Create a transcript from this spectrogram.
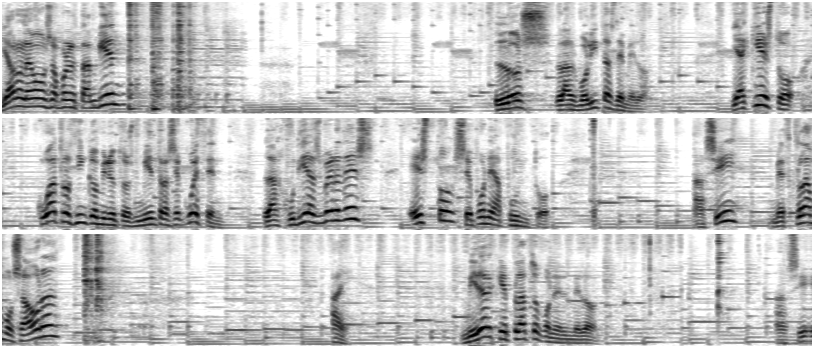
Y ahora le vamos a poner también los, las bolitas de melón. Y aquí esto, 4 o 5 minutos mientras se cuecen las judías verdes, esto se pone a punto. Así, mezclamos ahora. Ahí. Mirar qué plato con el melón. Así,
